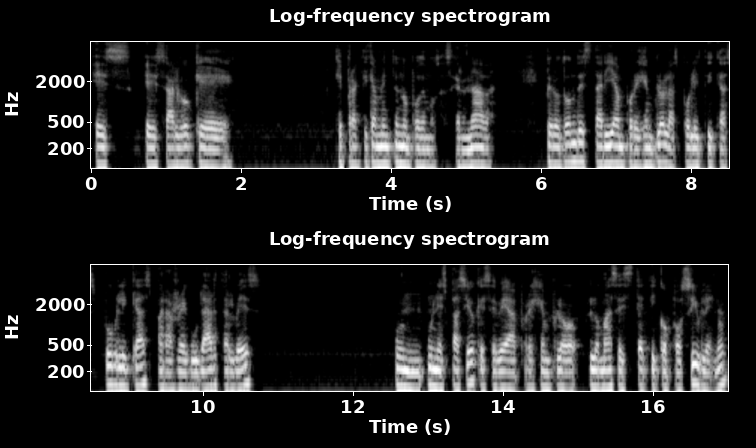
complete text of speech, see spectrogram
es, es algo que, que prácticamente no podemos hacer nada. Pero ¿dónde estarían, por ejemplo, las políticas públicas para regular tal vez un, un, espacio que se vea, por ejemplo, lo más estético posible, ¿no?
